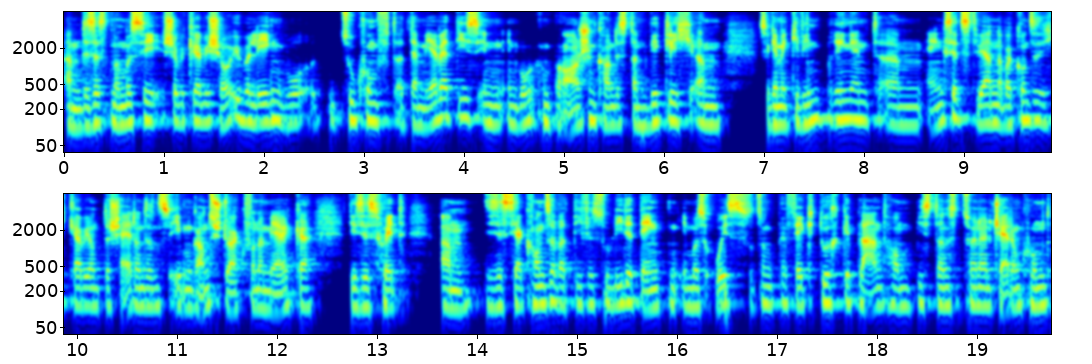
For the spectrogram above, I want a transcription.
Ähm, das heißt, man muss sich, schon, glaube ich, schon überlegen, wo Zukunft der Mehrwert ist, in, in welchen Branchen kann das dann wirklich, ähm, sage ich mal, gewinnbringend ähm, eingesetzt werden. Aber grundsätzlich, glaube ich, unterscheiden uns eben ganz stark von Amerika dieses halt ähm, dieses sehr konservative, solide Denken, ich muss alles sozusagen perfekt durchgeplant haben, bis dann es zu einer Entscheidung kommt.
